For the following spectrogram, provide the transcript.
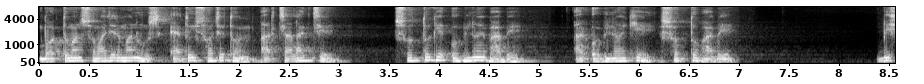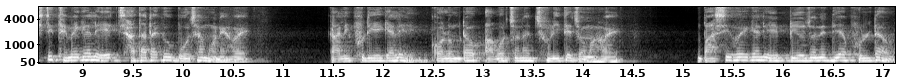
বর্তমান সমাজের মানুষ এতই সচেতন আর চালাক যে সত্যকে অভিনয় ভাবে, আর অভিনয়কে সত্য ভাবে। বৃষ্টি থেমে গেলে ছাতাটাকেও বোঝা মনে হয়। কালি ফুরিয়ে গেলে কলমটাও আবর্জনার ঝুড়িতে জমা হয়। বাসি হয়ে গেলে প্রিয়জনের দেওয়া ফুলটাও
